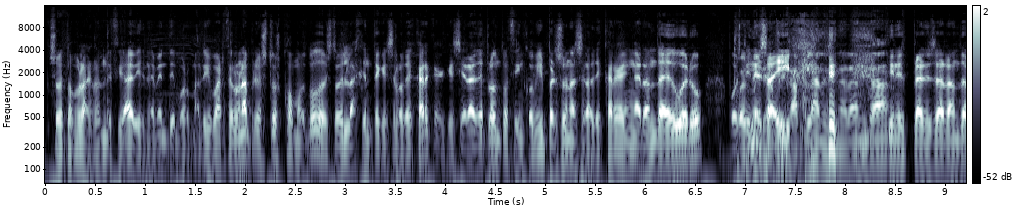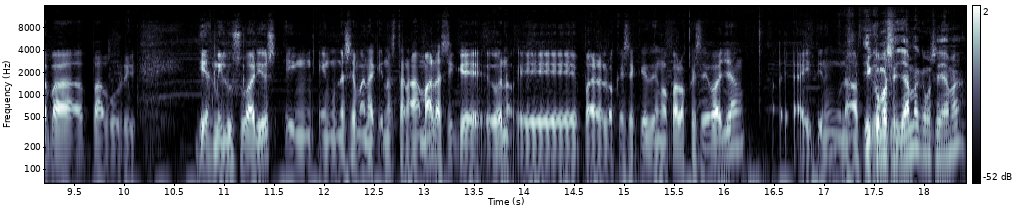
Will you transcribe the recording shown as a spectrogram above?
sobre todo por las grandes ciudades, evidentemente, por Madrid y Barcelona, pero esto es como todo, esto es la gente que se lo descarga, que si ahora de pronto 5.000 personas se la descargan en Aranda de Duero, pues, Pues tienes mira, ahí... planes en Aranda. tienes planes en Aranda para aburrir. 10.000 usuarios en, en una semana que no está nada mal, así que, eh, bueno, eh, para los que se queden o para los que se vayan, ahí tienen una ¿Y opción. cómo se llama? ¿Cómo se llama?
